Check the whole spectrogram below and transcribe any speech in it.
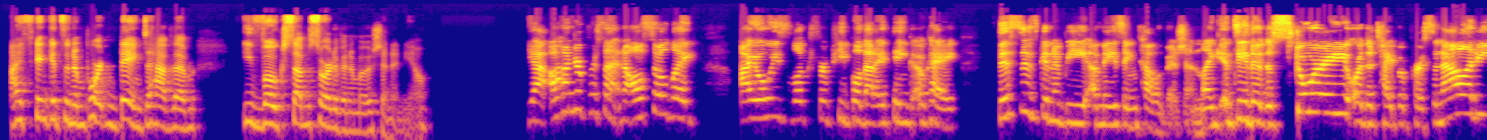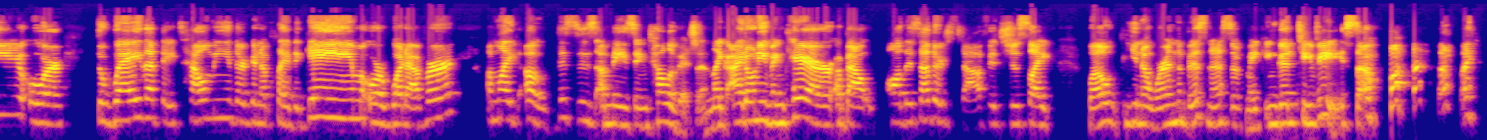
I think it's an important thing to have them evoke some sort of an emotion in you. Yeah, a hundred percent. And also like I always look for people that I think, okay, this is gonna be amazing television. Like it's either the story or the type of personality or the way that they tell me they're gonna play the game or whatever. I'm like, oh, this is amazing television. Like I don't even care about all this other stuff. It's just like, well, you know, we're in the business of making good TV. So like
